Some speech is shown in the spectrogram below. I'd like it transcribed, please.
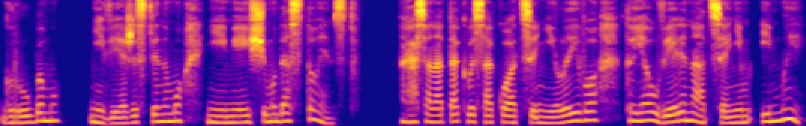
грубому, невежественному, не имеющему достоинств. Раз она так высоко оценила его, то, я уверена, оценим и мы.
